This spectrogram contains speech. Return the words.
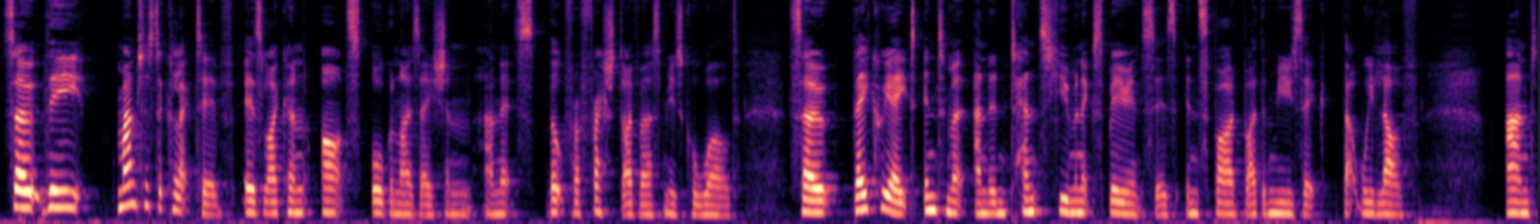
So the Manchester Collective is like an arts organisation and it's built for a fresh, diverse musical world. So they create intimate and intense human experiences inspired by the music that we love. And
